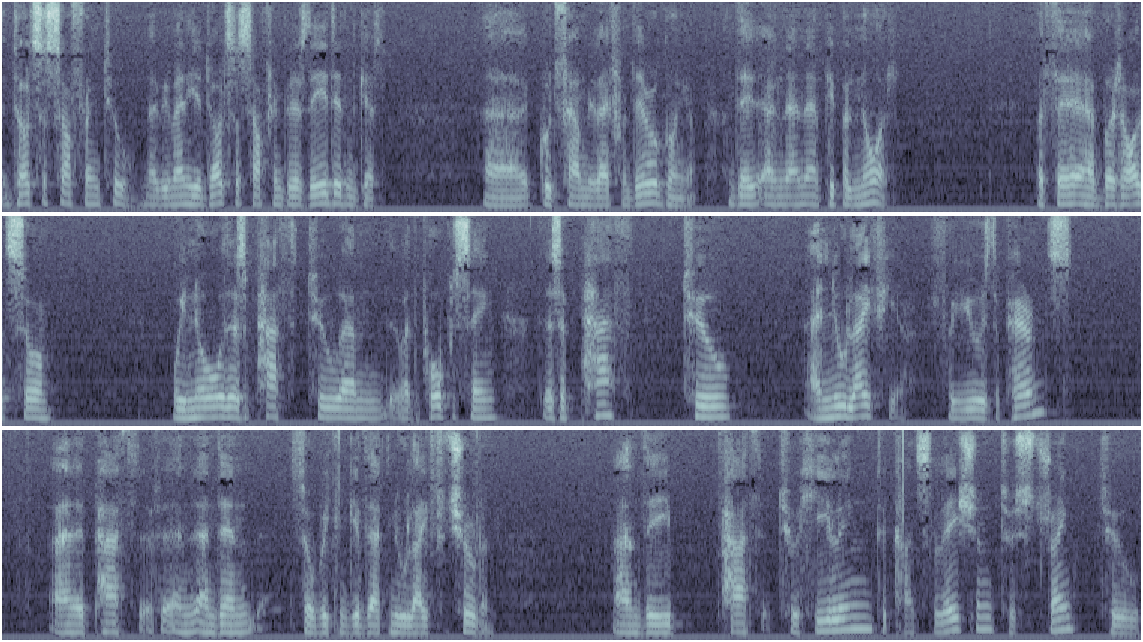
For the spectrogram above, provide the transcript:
Adults are suffering too. Maybe many adults are suffering because they didn't get uh, good family life when they were growing up, they, and, and, and people know it. But they, uh, but also, we know there's a path to um, what the Pope is saying. There's a path to a new life here for you as the parents, and a path, and, and then so we can give that new life to children. And the path to healing, to consolation, to strength, to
